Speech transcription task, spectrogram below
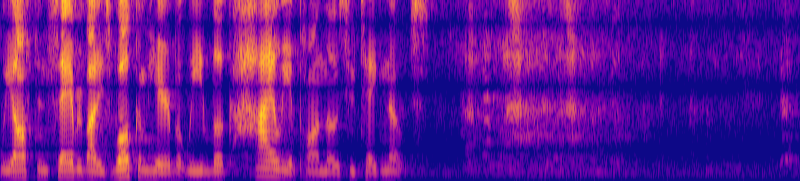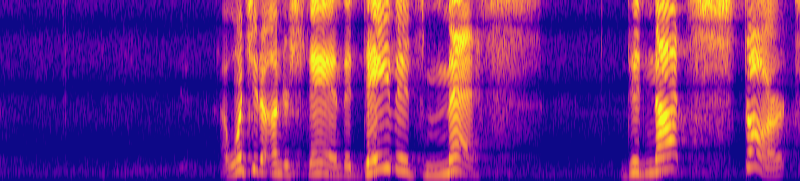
We often say everybody's welcome here, but we look highly upon those who take notes. I want you to understand that David's mess did not start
